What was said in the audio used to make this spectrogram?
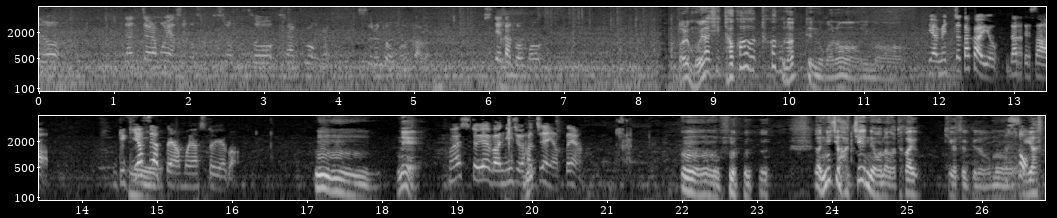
の、なんちゃらもやしの咀嚼音がすると思う、多分。してたと思う。あれ、もやし高、高くなってんのかな今。いや、めっちゃ高いよ。だってさ、激安やったやん、もやしといえば。うんうんうん。ねもやしといえば28円やったやん。え。うんうん。28円でもなんか高い気がするけど、もう嘘、安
